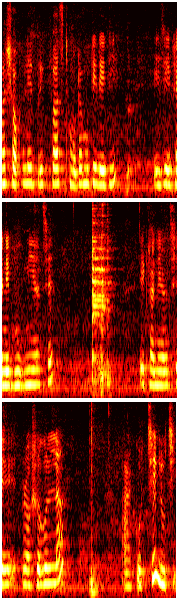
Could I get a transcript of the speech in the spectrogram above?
আমার সকালের ব্রেকফাস্ট মোটামুটি রেডি এই যে এখানে ঘুগনি আছে, এখানে আছে রসগোল্লা আর করছে লুচি।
